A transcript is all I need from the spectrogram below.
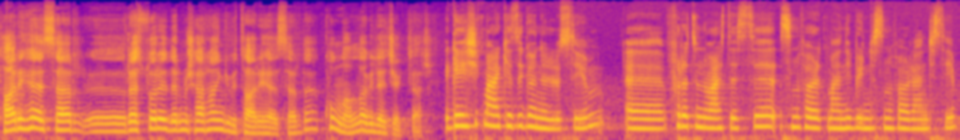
tarihi eser, e, restore edilmiş herhangi bir tarihi eserde kullanılabilecekler. Gençlik Merkezi gönüllüsüyüm. Ee, Fırat Üniversitesi sınıf öğretmenliği birinci sınıf öğrencisiyim.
